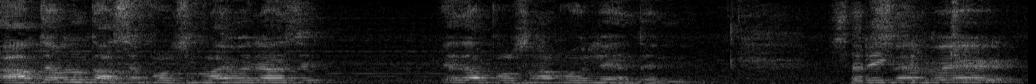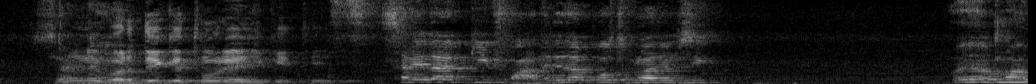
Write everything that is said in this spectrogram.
ਆਪ ਤੇ ਉਹਨੂੰ ਦੱਸ ਪੁਲਿਸ ਮੁਲਾਜ਼ਮ ਰਿਹਾ ਸੀ ਇਹਦਾ ਪੁਲਿਸ ਨਾਲ ਕੋਈ ਲੈਣ ਦੇਣ ਨਹੀਂ। ਸਰ ਇੱਕ ਸਿਰਫ ਇਹ ਸਰ ਉਹਨੇ ਵਰਦੀ ਕਿੱਥੋਂ ਅਰੇਂਜ ਕੀਤੀ? ਸਰ ਇਹਦਾ ਕੀ ਫਾਦਰ ਇਹਦਾ ਪੁਲਿਸ ਮੁਲਾਜ਼ਮ ਸੀ? ਉਹ ਯਾਰ ਮੈਂ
